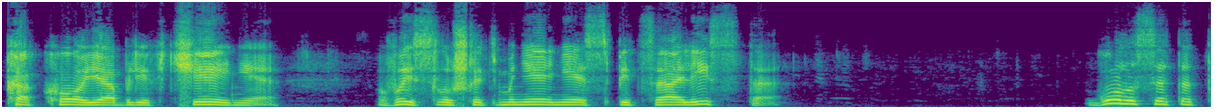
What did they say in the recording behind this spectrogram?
Какое облегчение выслушать мнение специалиста! Голос этот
